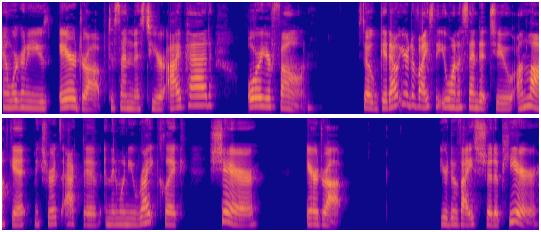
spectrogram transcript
and we're going to use AirDrop to send this to your iPad or your phone. So get out your device that you want to send it to, unlock it, make sure it's active, and then when you right click, share, AirDrop. Your device should appear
